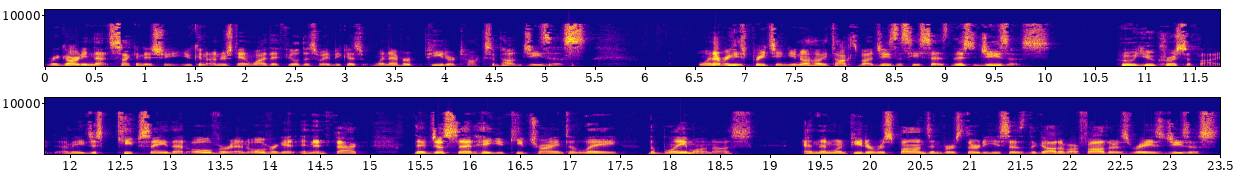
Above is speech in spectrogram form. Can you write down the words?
Regarding that second issue, you can understand why they feel this way because whenever Peter talks about Jesus, whenever he's preaching, you know how he talks about Jesus. He says, this Jesus, who you crucified. I mean, he just keeps saying that over and over again. And in fact, they've just said, hey, you keep trying to lay the blame on us. And then when Peter responds in verse 30, he says, the God of our fathers raised Jesus,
